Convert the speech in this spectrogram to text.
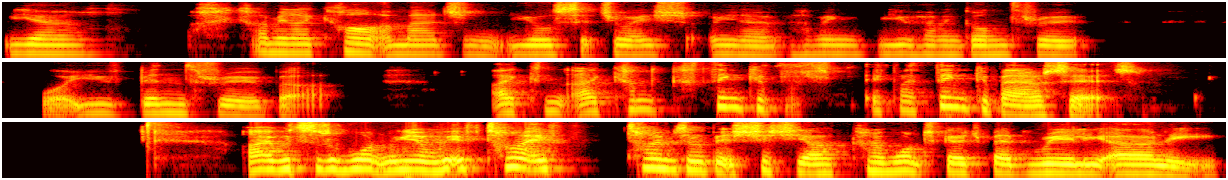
Yeah. I mean i can't imagine your situation you know having you having gone through what you've been through but i can i can think of if i think about it i would sort of want you know if, time, if times are a bit shitty i kind of want to go to bed really early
